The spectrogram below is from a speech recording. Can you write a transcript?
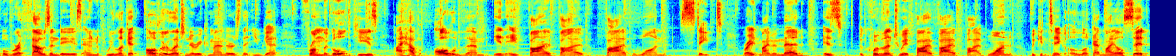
over a thousand days and if we look at other legendary commanders that you get from the gold keys I have all of them in a 5551 state right? My Mehmed is equivalent to a 5551 we can take a look at my El Cid.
